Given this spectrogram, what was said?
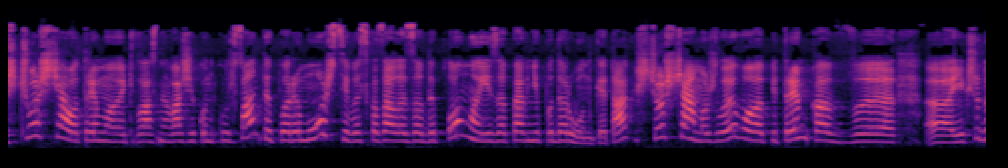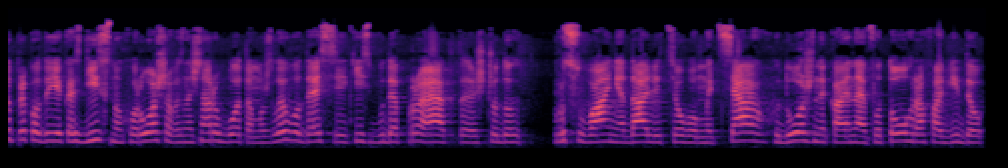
Що ще отримують власне ваші конкурсанти? Переможці, ви сказали за дипломи і за певні подарунки. Так що ще можливо підтримка в е, якщо, до прикладу, якась дійсно хороша визначна робота, можливо, десь якийсь буде проект е, щодо просування далі цього митця, художника, не фотографа, відео.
